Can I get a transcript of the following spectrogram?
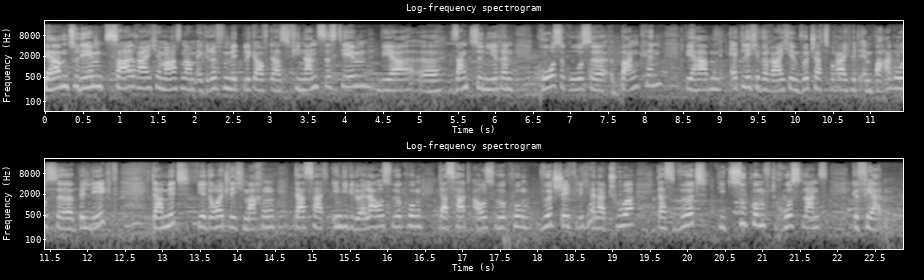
Wir haben zudem zahlreiche Maßnahmen ergriffen mit Blick auf das Finanzsystem. Wir äh, sanktionieren große, große Banken. Wir haben etliche Bereiche im Wirtschaftsbereich mit Embargos äh, belegt, damit wir deutlich machen, das hat individuelle Auswirkungen, das hat Auswirkungen wirtschaftlicher Natur, das wird die Zukunft Russlands gefährden.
